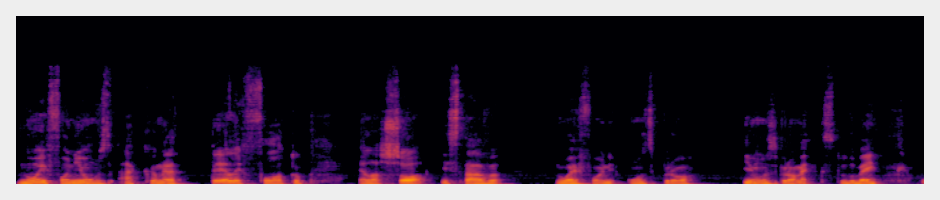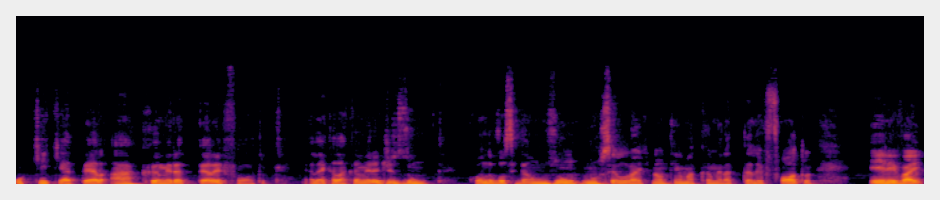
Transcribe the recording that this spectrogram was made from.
no iPhone 11. A câmera telefoto ela só estava no iPhone 11 Pro e 11 Pro Max, tudo bem? O que, que é a, tela, a câmera telefoto? Ela é aquela câmera de zoom. Quando você dá um zoom num celular que não tem uma câmera telefoto, ele vai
